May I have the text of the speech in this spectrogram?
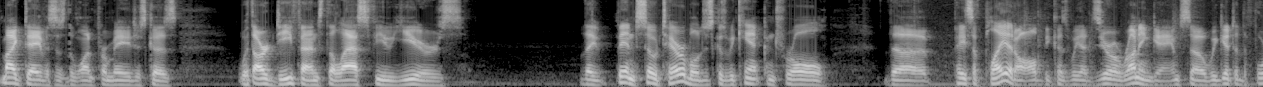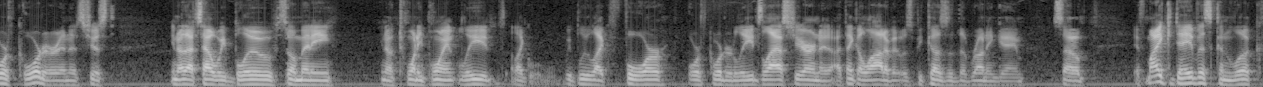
Mike Davis is the one for me just because – with our defense the last few years, they've been so terrible just because we can't control the pace of play at all because we had zero running game. So we get to the fourth quarter and it's just, you know, that's how we blew so many, you know, 20 point leads. Like we blew like four fourth quarter leads last year. And I think a lot of it was because of the running game. So if Mike Davis can look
